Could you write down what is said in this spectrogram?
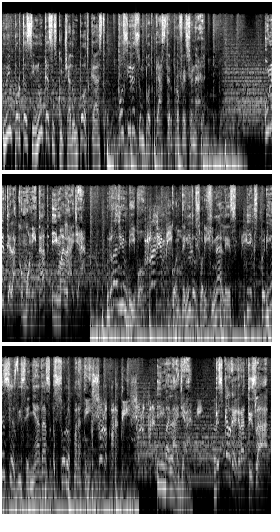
No importa si nunca has escuchado un podcast o si eres un podcaster profesional. Únete a la comunidad Himalaya. Radio en vivo. Radio en vivo. Contenidos originales y experiencias diseñadas solo para ti. Solo para ti. Himalaya. Descarga gratis la app.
